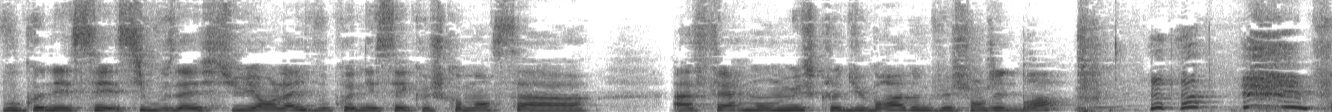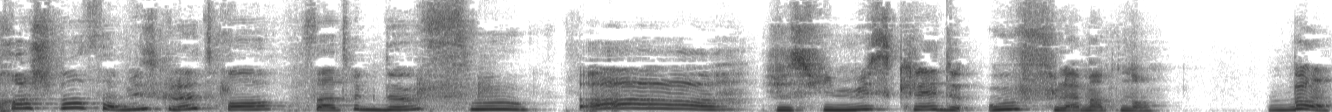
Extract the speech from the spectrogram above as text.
Vous connaissez si vous avez suivi en live, vous connaissez que je commence à à faire mon muscle du bras, donc je vais changer de bras. Franchement, ça muscle trop. C'est un truc de fou. Oh, je suis musclée de ouf là maintenant. Bon,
